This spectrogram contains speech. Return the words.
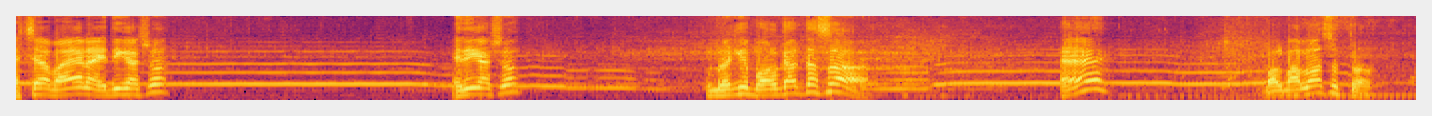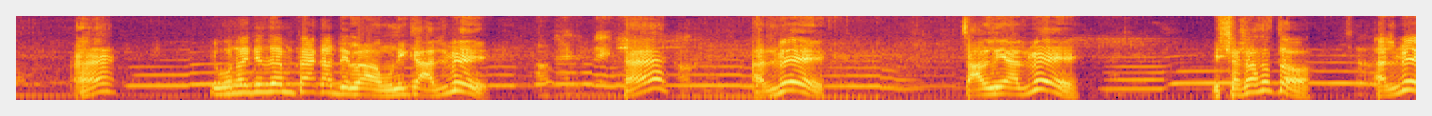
আচ্ছা ভাইয়ারা, এদিকে আসো। এদিকে আসো। তোমরা কি বল খেলতেছ হ্যাঁ? বল ভালো আছো তো? হ্যাঁ? উনাকে যে আমি টাকা দিলাম উনি কি আসবে? হ্যাঁ? আসবে? চাল নিয়ে আসবে? বিশ্বাস আছে তো? আসবে?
